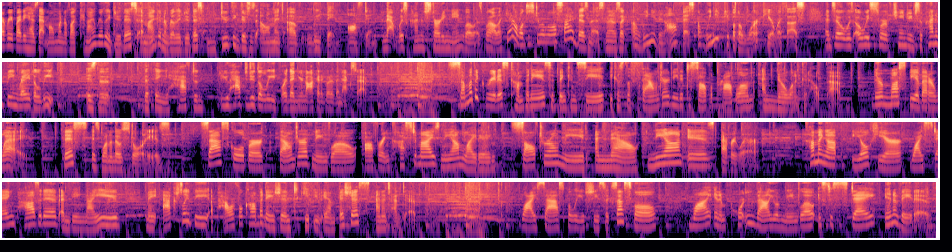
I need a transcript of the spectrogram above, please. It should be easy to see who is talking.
Speaker 1: everybody has that moment of like, can I really do this? Am I going to really do this? And I do think there's this element of leaping often. And that was kind of starting Name Glow as well. Like, yeah, we'll just do a little side business. And I was like, oh, we need an office. Oh, we need people to work here with us. And so it was always sort of changing. So kind of being ready to leap is the the thing you have to you have to do the leap or then you're not going to go to the next step.
Speaker 2: Some of the greatest companies have been conceived because the founder needed to solve a problem and no one could help them. There must be a better way. This is one of those stories. Sass Goldberg, founder of Name Glow, offering customized neon lighting, solved her own need, and now neon is everywhere. Coming up, you'll hear why staying positive and being naive may actually be a powerful combination to keep you ambitious and attentive. Why Sass believes she's successful, why an important value of Name Glow is to stay innovative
